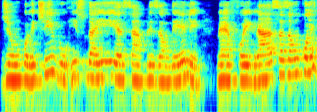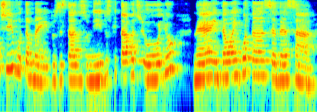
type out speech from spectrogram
de um coletivo, isso daí, essa prisão dele, né, foi graças a um coletivo também dos Estados Unidos que estava de olho né? Então a importância dessa,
